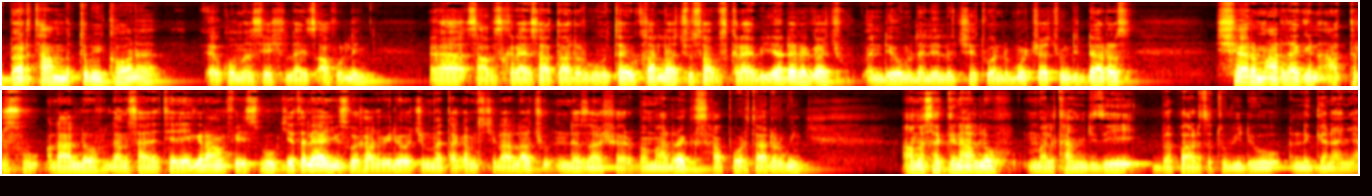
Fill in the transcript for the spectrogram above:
በርታ የምትሉኝ ከሆነ comment section ላይ ጻፉልኝ subscribe ሳታደርጉ የምታዩ ካላችሁ subscribe እያደረጋችሁ እንዲሁም ለሌሎች እህት ወንድሞቻችሁ እንዲዳረስ share ማድረግን አትርሱ እላለሁ። ለምሳሌ ቴሌግራም ፌስቡክ የተለያዩ social media ዎችን መጠቀም ትችላላችሁ። እንደዛ share በማድረግ support አድርጉኝ። አመሰግናለሁ። መልካም ጊዜ። በ part two ቪዲዮ እንገናኛለን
